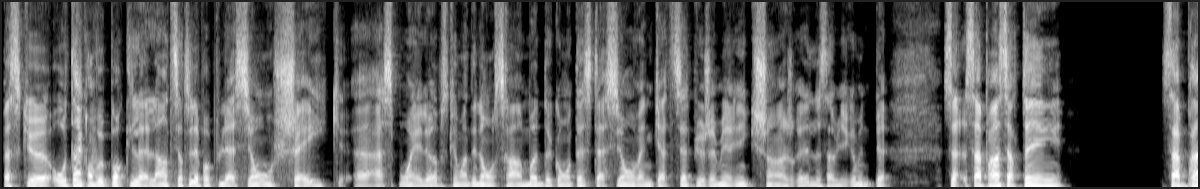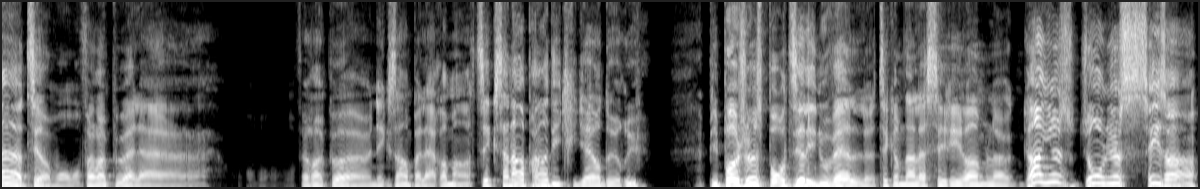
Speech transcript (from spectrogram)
Parce que autant qu'on veut pas que l'entièreté de la population shake euh, à ce point-là, parce qu'à un moment donné, on sera en mode de contestation 24-7, puis il n'y a jamais rien qui changerait. Là, ça comme une. Ça, ça prend certains. Ça prend, va on va faire un peu à la. On va faire un peu un exemple à la romantique. Ça en prend des crieurs de rue. Puis pas juste pour dire les nouvelles, tu sais, comme dans la série Rome, là. Gaius Julius Caesar!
